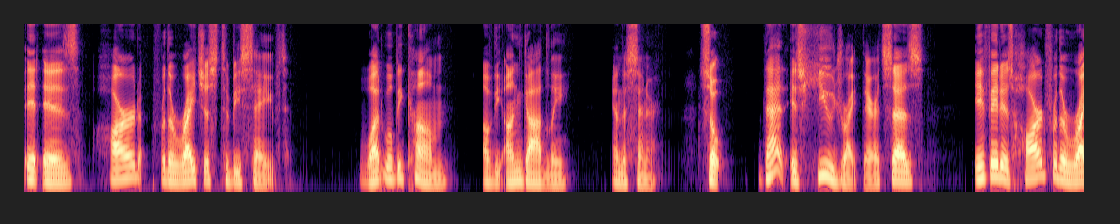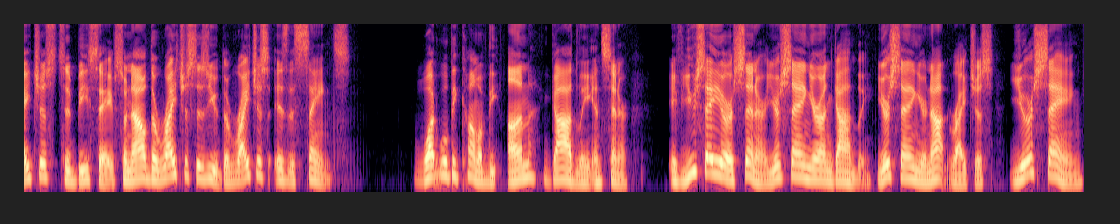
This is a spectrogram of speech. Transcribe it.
it is hard for the righteous to be saved, what will become of the ungodly and the sinner? So that is huge right there. It says, if it is hard for the righteous to be saved. So now the righteous is you, the righteous is the saints. What will become of the ungodly and sinner? If you say you're a sinner, you're saying you're ungodly. You're saying you're not righteous. You're saying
